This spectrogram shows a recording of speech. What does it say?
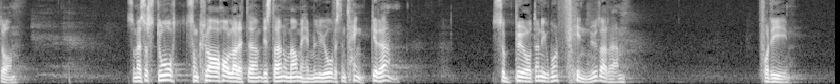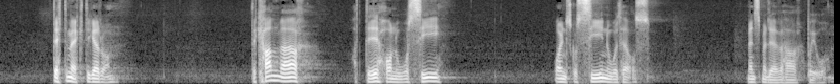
da, som er så stort som klarer å holde dette Hvis det er noe mer med himmel og jord, hvis en tenker det, så burde en i grunnen finne ut av det. Fordi dette mektige, da Det kan være at det har noe å si og ønsker å si noe til oss mens vi lever her på jorden.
